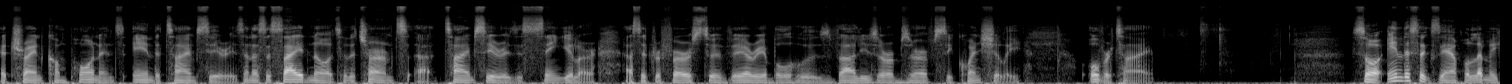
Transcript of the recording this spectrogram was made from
a trend component in the time series. And as a side note, the term uh, time series is singular as it refers to a variable whose values are observed sequentially over time. So in this example, let me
